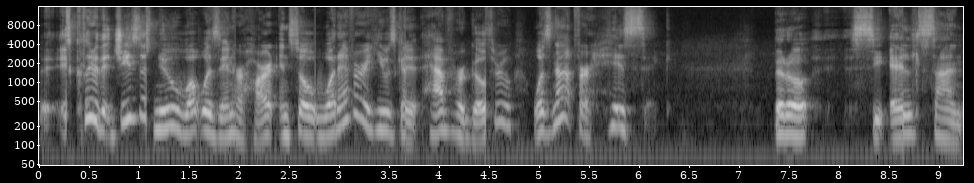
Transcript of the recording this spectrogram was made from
It's clear that Jesus knew what was in her heart, and so whatever he was going to have her go through was not for his sake. Pero si él, san,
